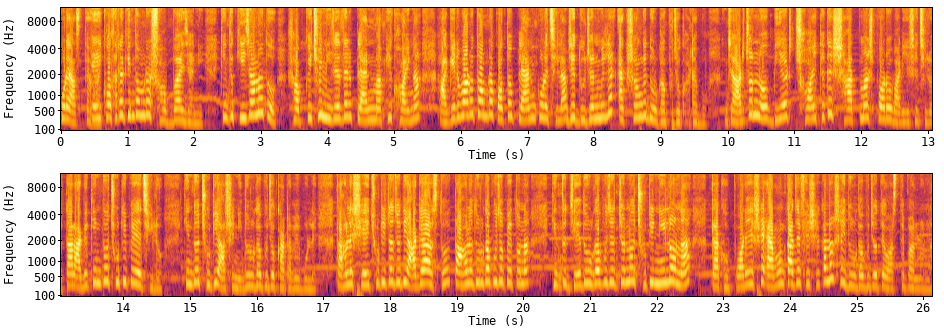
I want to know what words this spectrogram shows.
করে আসতে হয়। এই কথাটা কিন্তু আমরা সবাই জানি। কিন্তু কি জানো তো সব কিছু নিজেদের প্ল্যান মাফিক হয় না। আগের বারও তো আমরা কত প্ল্যান করেছিলাম যে দুজন মিলে একসঙ্গে দুর্গাপুজো কাটাবো। যার জন্য বিয়ের ছয় থেকে সাত মাস পরও বাড়ি এসেছিল। তার আগে কিন্তু ছুটি পেয়েছিল। কিন্তু ছুটি আসেনি দুর্গাপুজো কাটাবে বলে। তাহলে সেই ছুটিটা যদি আগে আসতো, তাহলে দুর্গাপুজো পেতো না। কিন্তু যে দুর্গাপুজোর জন্য ছুটি নিল না, দেখো, পরে এসে এমন কাজে ফেসে গেল, সেই দুর্গাপুজোতেও আসতে পারল না।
